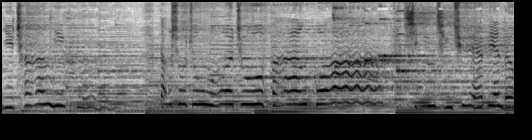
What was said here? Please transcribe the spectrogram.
一唱一和。当手中握住繁华，心情却变得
